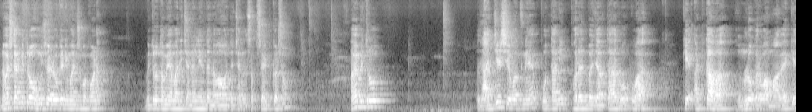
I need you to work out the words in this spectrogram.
નમસ્કાર મિત્રો, હું છું એડવોકેટ હિમાંશુ મકવાણા. મિત્રો, તમે અમારી ચેનલની અંદર નવા હો તો ચેનલ સબસ્ક્રાઈબ કરશો. હવે મિત્રો, રાજ્ય સેવકને પોતાની ફરજ બજાવતા રોકવા કે અટકાવવા હુમલો કરવામાં આવે કે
